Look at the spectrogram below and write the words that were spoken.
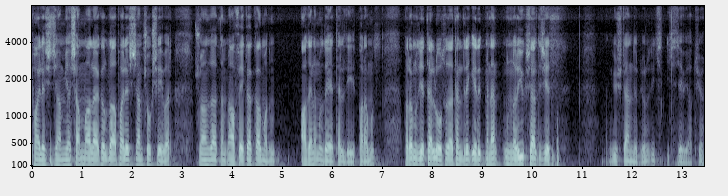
paylaşacağım, yaşamla alakalı daha paylaşacağım çok şey var. Şu an zaten AFK kalmadım. Adenamız da yeterli değil paramız. Paramız yeterli olsa zaten direkt eritmeden bunları yükselteceğiz. Güçlendir diyoruz. İki, iki seviye atıyor.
